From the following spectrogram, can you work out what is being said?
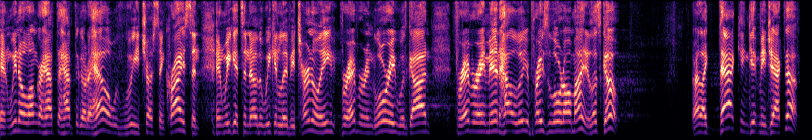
and we no longer have to have to go to hell if we trust in Christ, and, and we get to know that we can live eternally forever in glory with God forever. Amen. Hallelujah. Praise the Lord Almighty. Let's go. All right, like that can get me jacked up.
